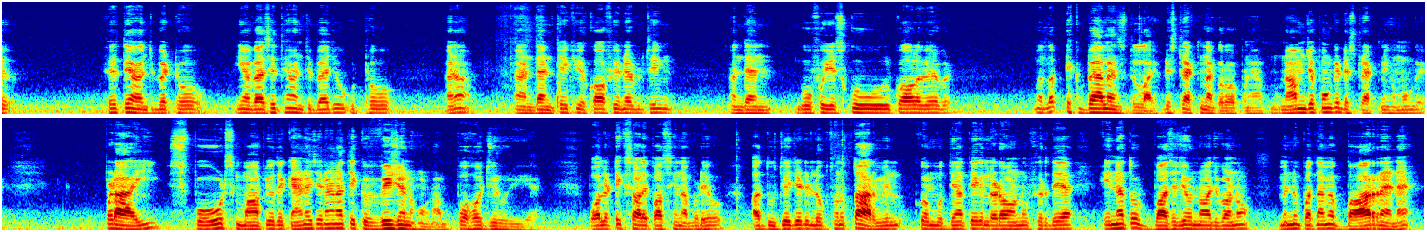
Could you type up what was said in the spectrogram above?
ਫਿਰ ਧਿਆਨ 'ਚ ਬੈਠੋ ਜਾਂ ਵੈਸੇ ਧਿਆਨ 'ਚ ਬਹਿ ਜਾਓ, ਉੱਠੋ, ਹੈਨਾ? And then take your coffee and everything and then go for your school call available ਮਤਲਬ ਇੱਕ ਬੈਲੈਂਸਡ ਲਾਈਫ ਡਿਸਟਰੈਕਟ ਨਾ ਕਰੋ ਆਪਣੇ ਆਪ ਨੂੰ। ਨਾਮ ਜਪੋਗੇ ਡਿਸਟਰੈਕਟ ਨਹੀਂ ਹੋਵੋਗੇ। ਪੜ੍ਹਾਈ ਸਪੋਰਟਸ ਮਾਪਿਓ ਦੇ ਕਹਿਣੇ 'ਚ ਰਹਿਣਾ ਤੇ ਇੱਕ ਵਿਜ਼ਨ ਹੋਣਾ ਬਹੁਤ ਜ਼ਰੂਰੀ ਹੈ ਪੋਲਿਟਿਕਸ ਵਾਲੇ ਪਾਸੇ ਨਾ ਵੜਿਓ ਆ ਦੂਜੇ ਜਿਹੜੇ ਲੋਕ ਤੁਹਾਨੂੰ ਧਾਰਮਿਕ ਮੁੱਦਿਆਂ ਤੇ ਲੜਾਉਣ ਨੂੰ ਫਿਰਦੇ ਆ ਇਹਨਾਂ ਤੋਂ ਬਚ ਜਾਓ ਨੌਜਵਾਨੋ ਮੈਨੂੰ ਪਤਾ ਮੈਂ ਬਾਹਰ ਰਹਿਣਾ ਹੈ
